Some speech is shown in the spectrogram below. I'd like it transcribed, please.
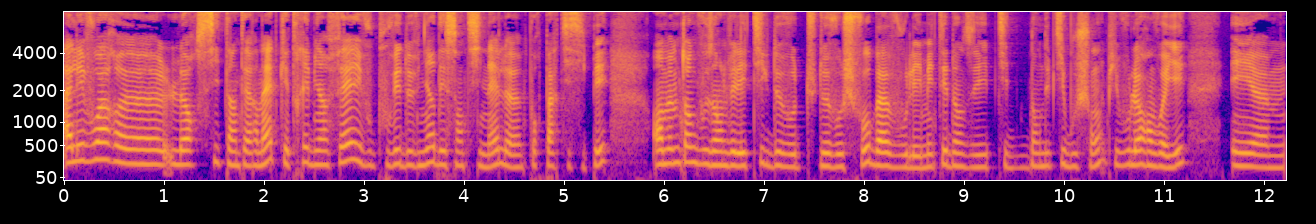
allez voir leur site internet qui est très bien fait et vous pouvez devenir des sentinelles pour En même temps que vous enlevez les tiques de, vos chevaux, bah, vous les mettez dans des, petits, bouchons et puis vous leur envoyez. Et, euh,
